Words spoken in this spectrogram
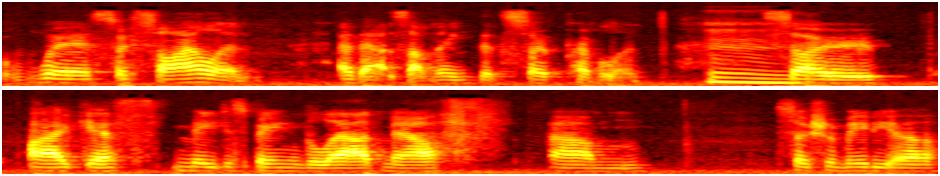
we're so silent about something that's so prevalent. Mm. So I guess me just being the loudmouth. Um, social media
